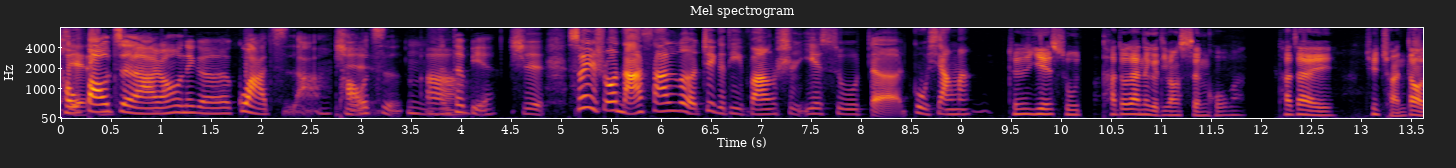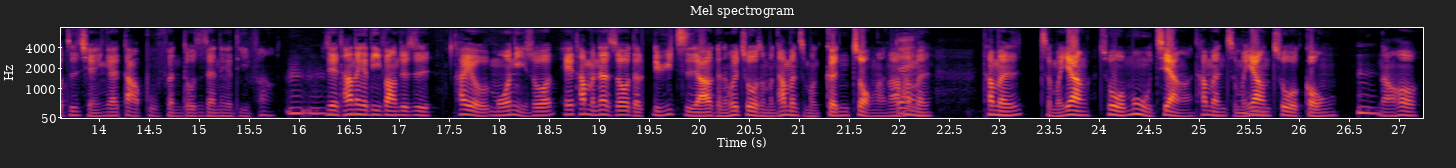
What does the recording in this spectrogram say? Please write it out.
头包着啊，然后那个褂子啊，袍子，嗯，很特别。是，所以说拿撒勒这个地方是耶稣的故乡吗？就是耶稣他都在那个地方生活嘛，他在。去传道之前，应该大部分都是在那个地方。嗯嗯，而且他那个地方就是他有模拟说，诶，他们那时候的驴子啊，可能会做什么？他们怎么耕种啊？然后他们他们怎么样做木匠啊？他们怎么样做工？嗯，然后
